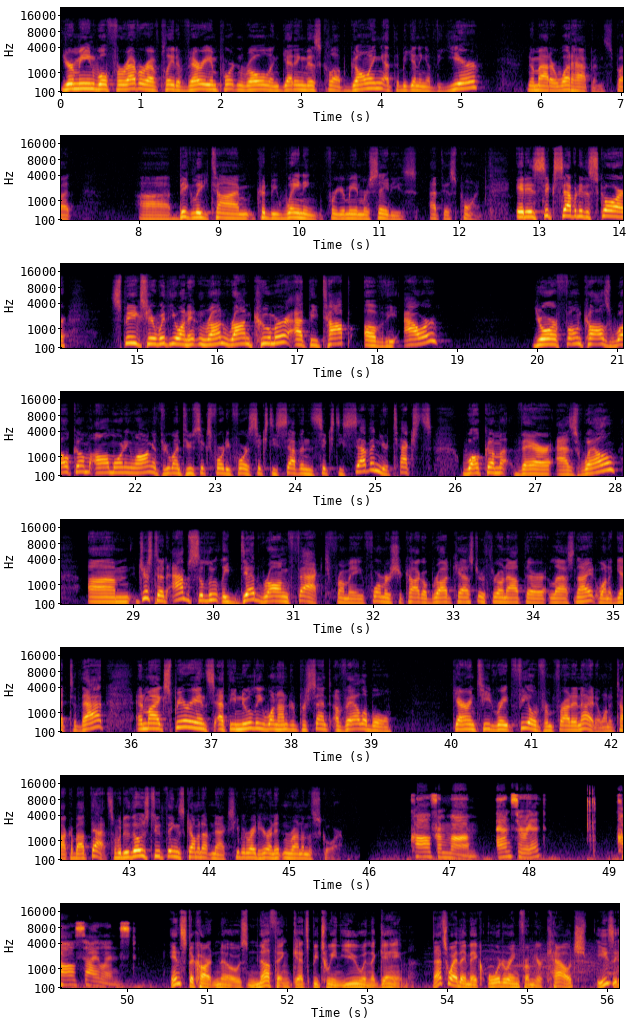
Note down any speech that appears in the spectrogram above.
Yermin will forever have played a very important role in getting this club going at the beginning of the year, no matter what happens. But uh, big league time could be waning for Yermin Mercedes at this point. It is 670 the score. Speaks here with you on Hit and Run. Ron Coomer at the top of the hour. Your phone calls welcome all morning long at 312 644 6767. Your texts welcome there as well. Um, just an absolutely dead wrong fact from a former Chicago broadcaster thrown out there last night. Want to get to that. And my experience at the newly 100% available guaranteed rate field from Friday night. I want to talk about that. So we'll do those two things coming up next. Keep it right here on Hit and Run on the score. Call from mom. Answer it. Call silenced. Instacart knows nothing gets between you and the game. That's why they make ordering from your couch easy.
